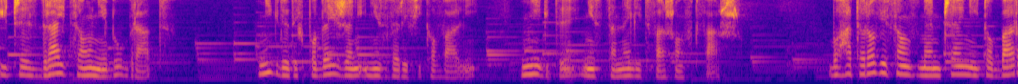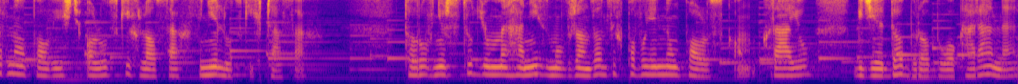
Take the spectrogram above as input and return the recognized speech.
i czy zdrajcą nie był brat. Nigdy tych podejrzeń nie zweryfikowali, nigdy nie stanęli twarzą w twarz. Bohaterowie są zmęczeni to barwna opowieść o ludzkich losach w nieludzkich czasach. To również studium mechanizmów rządzących powojenną Polską, kraju, gdzie dobro było karane,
